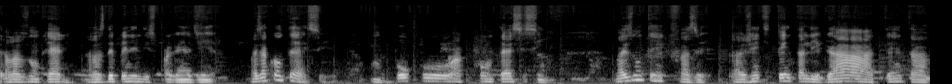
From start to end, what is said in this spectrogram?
elas não querem, elas dependem disso para ganhar dinheiro. Mas acontece, um pouco acontece sim. Mas não tem o que fazer. A gente tenta ligar, tenta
